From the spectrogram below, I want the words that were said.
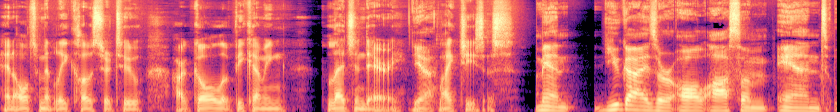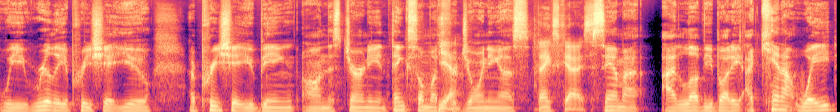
and ultimately closer to our goal of becoming legendary. Yeah. Like Jesus. Man, you guys are all awesome and we really appreciate you appreciate you being on this journey and thanks so much Yeah. for joining us Thanks, guys. sam I, I love you buddy i cannot wait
